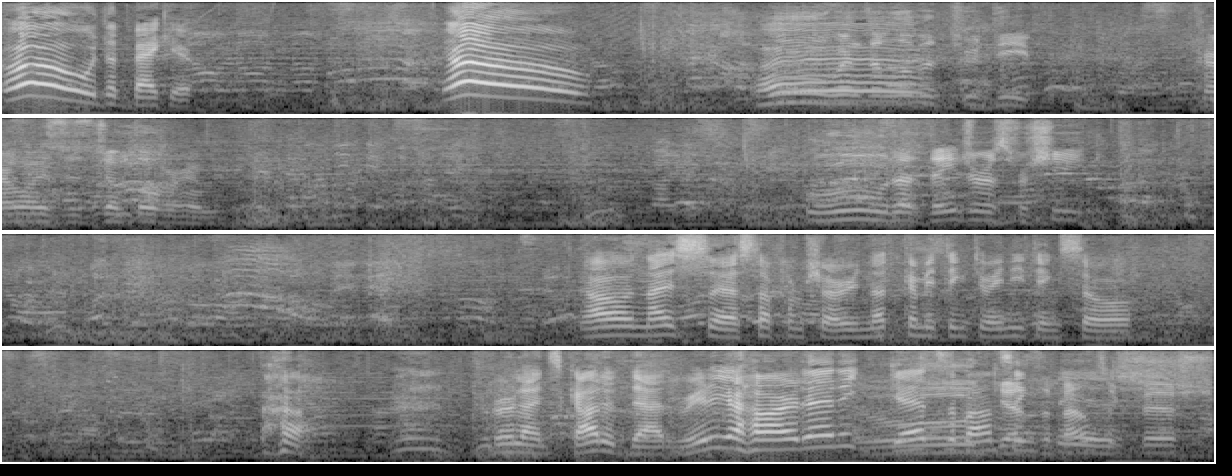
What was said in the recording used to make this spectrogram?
Oh, the back air. Oh! Ooh, went a little bit too deep. Fairlines just jumped over him. Ooh, that's dangerous for Sheik. Oh, nice uh, stuff from Sharu. Not committing to anything, so. Fairline scouted that really hard and he gets a Ooh, bouncing gets the bouncing fish. fish.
